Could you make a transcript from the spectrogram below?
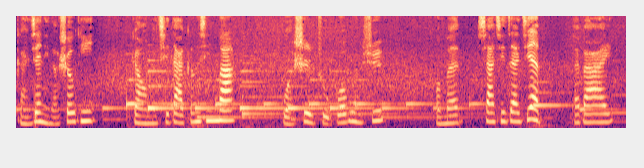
感谢你的收听，让我们期待更新吧。我是主播木须，我们下期再见，拜拜。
